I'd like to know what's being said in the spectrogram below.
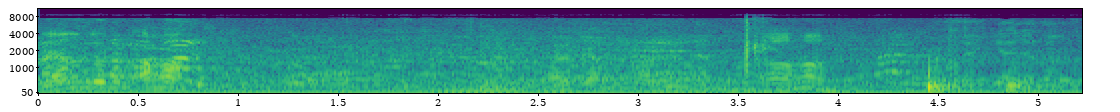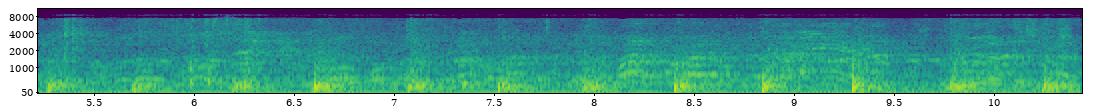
He. Yanında bir aha. Ercan bunlar Ercan. Aha. Sen geleceksin sana. Böyle atacak.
